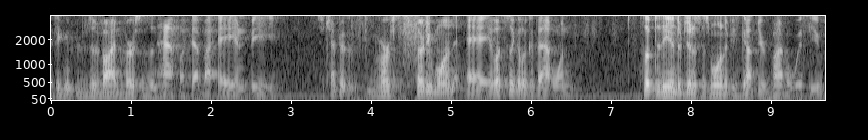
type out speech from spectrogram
if you can divide verses in half like that by A and B. So, chapter verse 31a. Let's take a look at that one. Flip to the end of Genesis 1 if you've got your Bible with you.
